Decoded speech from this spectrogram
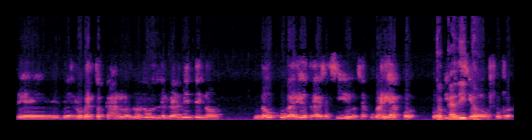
de, Roberto Carlos, ¿no? no realmente no, no jugaría otra vez así, o sea, jugaría por, por diversión, por,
